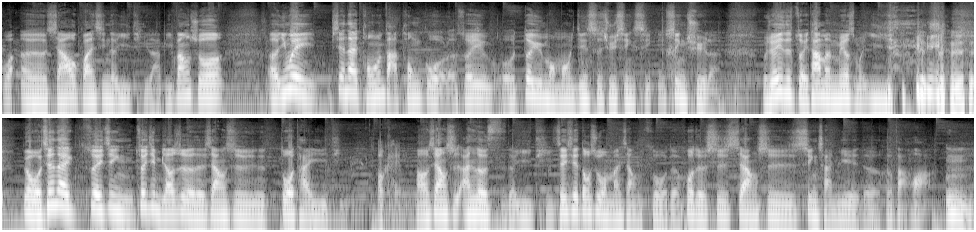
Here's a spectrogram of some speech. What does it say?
关呃想要关心的议题啦，比方说。呃，因为现在同文法通过了，所以我对于萌萌已经失去信心兴趣了。我觉得一直怼他们没有什么意义。对，我现在最近最近比较热的，像是堕胎议题，OK，然后像是安乐死的议题，这些都是我蛮想做的，或者是像是性产业的合法化，嗯，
